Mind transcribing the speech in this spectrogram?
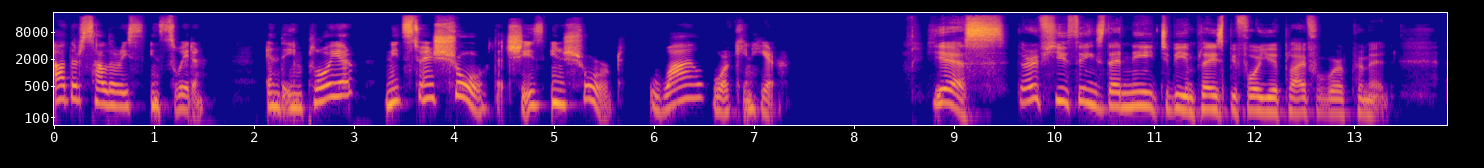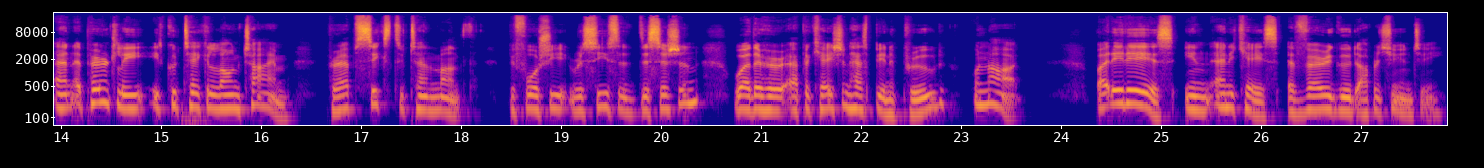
other salaries in Sweden, and the employer needs to ensure that she's insured while working here. Yes, there are a few things that need to be in place before you apply for work permit. And apparently, it could take a long time, perhaps six to 10 months, before she receives a decision whether her application has been approved or not. But it is, in any case, a very good opportunity.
